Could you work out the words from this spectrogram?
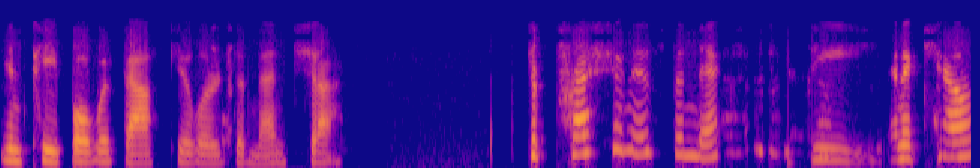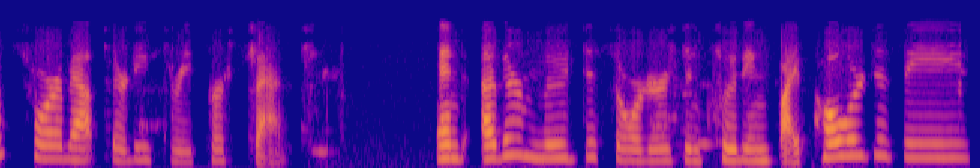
in people with vascular dementia. Depression is the next D and accounts for about 33%. And other mood disorders, including bipolar disease,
